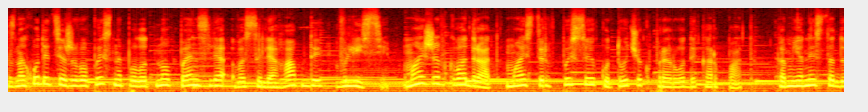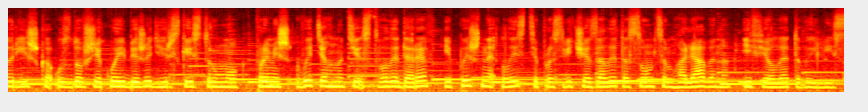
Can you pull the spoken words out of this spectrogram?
знаходиться живописне полотно пензля Василя Габди в лісі. Майже в квадрат майстер вписує куточок природи Карпат. Кам'яниста доріжка, уздовж якої біжить гірський струмок, проміж витягнуті стволи дерев і пишне листя просвічує залита сонцем галявина і фіолетовий ліс.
